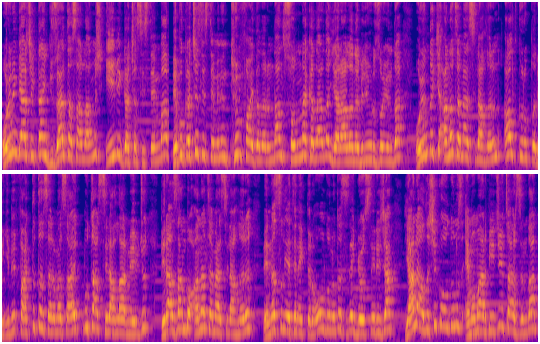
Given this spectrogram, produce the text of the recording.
Oyunun gerçekten güzel tasarlanmış iyi bir gacha sistemi var ve bu gacha sisteminin tüm faydalarından sonuna kadar da yararlanabiliyoruz oyunda. Oyundaki ana temel silahların alt grupları gibi farklı tasarıma sahip bu tarz silahlar mevcut. Birazdan bu ana temel silahları ve nasıl yetenekleri olduğunu da size göstereceğim. Yani alışık olduğunuz MMORPG tarzından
